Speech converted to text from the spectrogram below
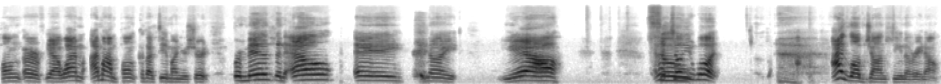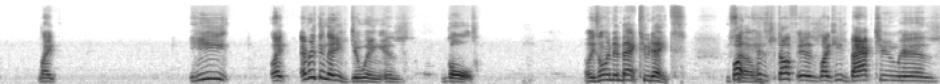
punk or yeah why i'm i'm on punk because i see him on your shirt for miz and l a night yeah And So I tell you what, I love John Cena right now. Like he like everything that he's doing is gold. Well, he's only been back two dates. But so his stuff is like he's back to his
